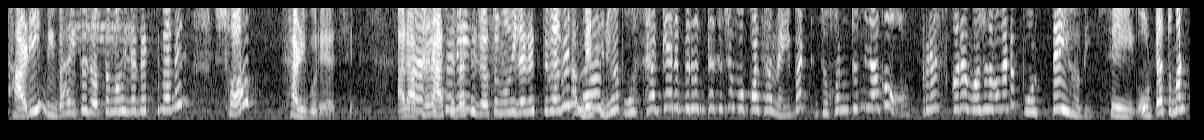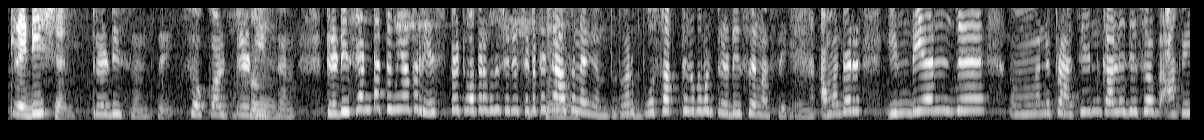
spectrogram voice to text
শাড়ি বিবাহিত যত মহিলা দেখতে পাবেন সব শাড়ি পরে আছে। আর আপনার আশেপাশে যত মহিলা দেখতে পাবেন বেশিরভাগ পোশাকের বিরুদ্ধে কিছু কথা নেই বাট যখন তুমি কাউকে অপ্রেস করে বলছো তোমাকে এটা পড়তেই হবে। সেই ওটা তোমার ট্রেডিশন ট্রেডিশন সেই সো কল ট্রেডিশন ট্রেডিশনটা তুমি ওকে রেসপেক্ট কথা রাখছো সেটা সেটা থেকে আসে না কিন্তু তোমার পোশাক থেকে তোমার ট্রেডিশন আসে। আমাদের ইন্ডিয়ান যে মানে প্রাচীন কালে যেসব আগে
